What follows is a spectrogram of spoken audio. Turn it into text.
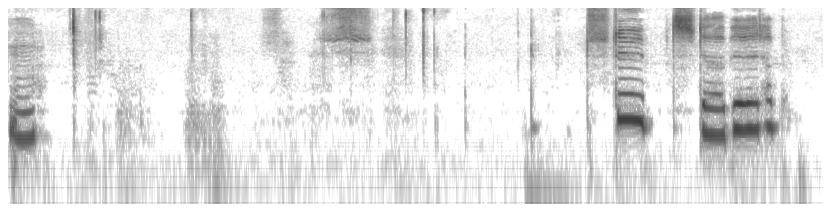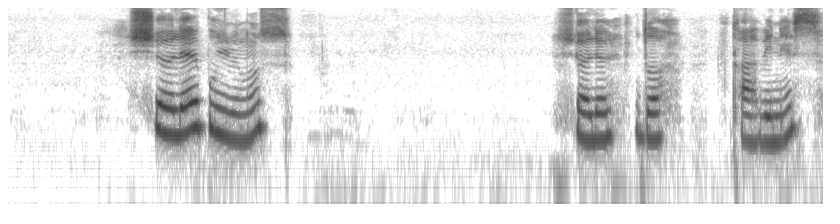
Hı. Stop, Şöyle buyurunuz. Şöyle bu da kahveniz.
